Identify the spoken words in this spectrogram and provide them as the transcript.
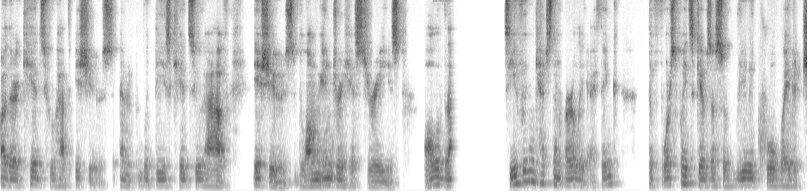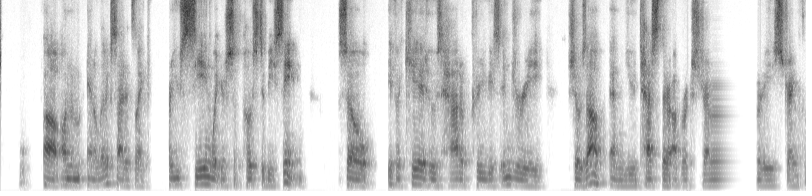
are there kids who have issues, and with these kids who have issues, long injury histories, all of that. See if we can catch them early. I think the force plates gives us a really cool way to uh, on the analytics side. It's like, are you seeing what you're supposed to be seeing? So if a kid who's had a previous injury shows up and you test their upper extremity strength,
